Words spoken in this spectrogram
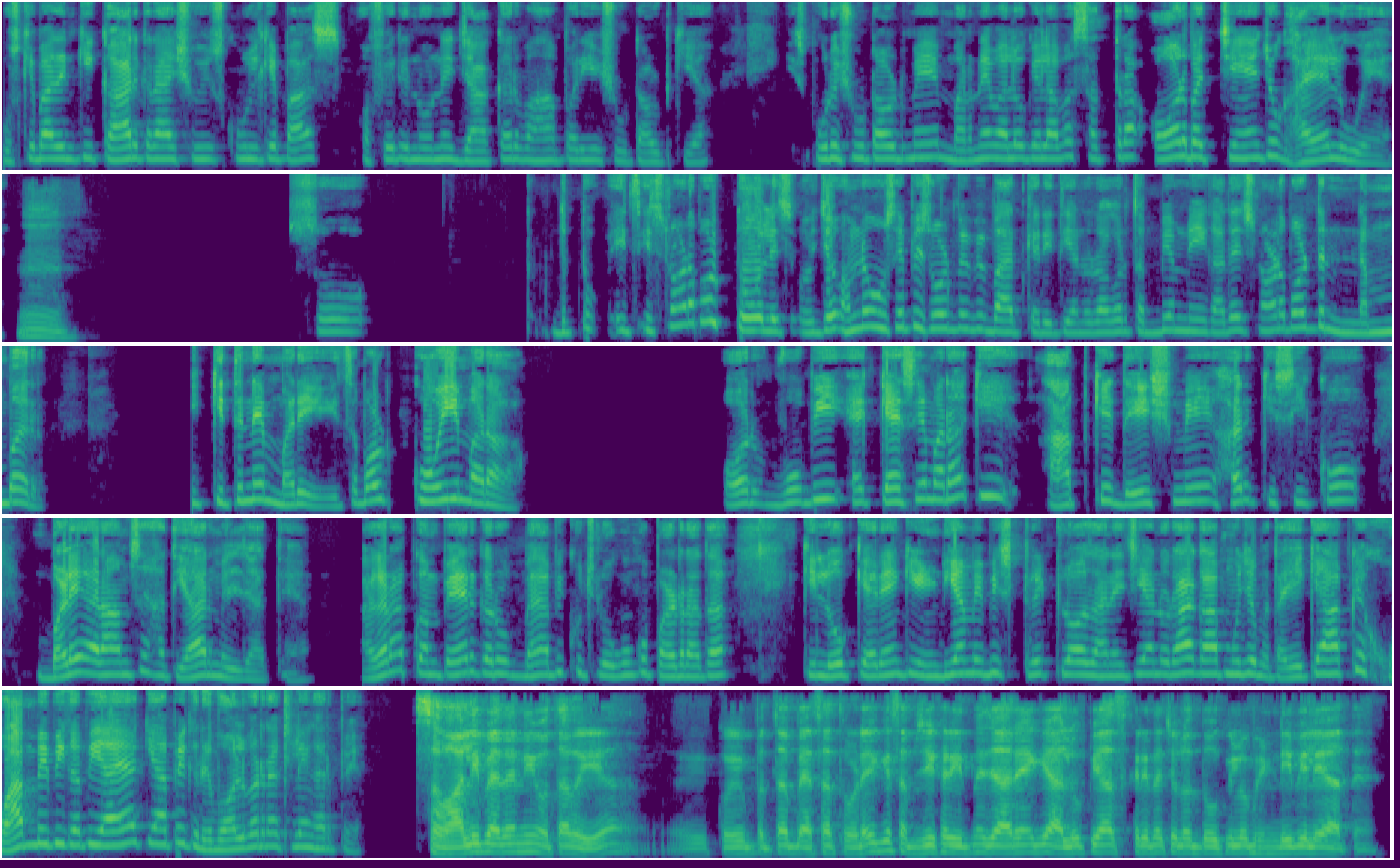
उसके बाद इनकी कार क्रैश हुई स्कूल के पास और फिर इन्होंने जाकर वहाँ पर ये शूट आउट किया। इस पूरे शूट आउट में मरने वालों के अलावा सत्रह और बच्चे हैं जो घायल हुए हैं। So it's it's not about toll जब हमने उस एपिसोड में भी बात करी थी अनुराग और तब भी हमने ये कहा था it's not about the number कितने मरे इट्स अबाउट कोई मरा। और वो भी एक कैसे मरा कि आपके देश में हर किसी को बड़े आराम से हथियार मिल जाते हैं। अगर आप कंपेयर करो मैं अभी कुछ लोगों को पढ़ रहा था कि लोग कह रहे हैं कि इंडिया में भी स्ट्रिक्ट लॉज आने चाहिए। अनुराग आप मुझे बताइए क्या आपके ख्वाब में भी कभी आया कि आप एक रिवॉल्वर रख लें घर पे? सवाल ही पैदा नहीं होता भैया। कोई मतलब ऐसा थोड़े कि सब्ज़ी खरीदने जा रहे हैं कि आलू प्याज खरीदा चलो दो किलो भिंडी भी ले आते हैं।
